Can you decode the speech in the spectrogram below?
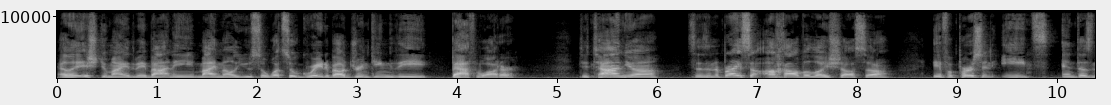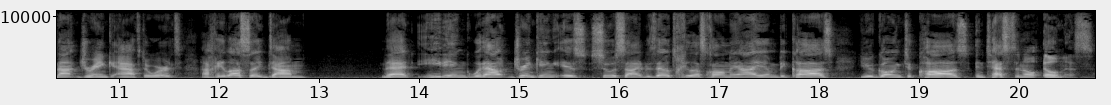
Ela Ishtu Mayed Mebani, Maimel Yusa. What's so great about drinking the bath water? Titania says in the Brisa, Achal shasa. If a person eats and does not drink afterwards, achilasai dam that eating without drinking is suicide because you're going to cause intestinal illness.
